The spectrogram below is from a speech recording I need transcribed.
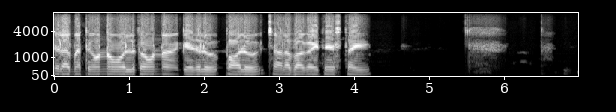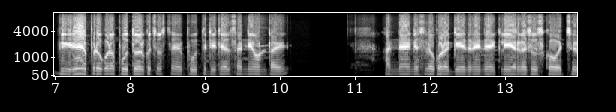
ఇలా మెత్తగా ఉన్న ఒళ్ళుతో ఉన్న గేదెలు పాలు చాలా బాగా అయితే ఇస్తాయి. వీడియో ఎప్పుడు కూడా పూర్తి వరకు చూస్తే పూర్తి డీటెయిల్స్ అన్నీ ఉంటాయి. అన్ని యాంగిల్స్లో కూడా గేదెని అయితే క్లియర్గా చూసుకోవచ్చు.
